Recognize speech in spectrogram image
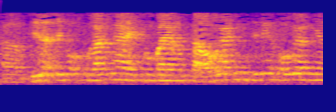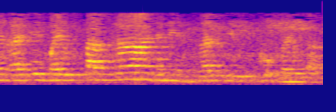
Uh, dia nak tengok perangai pembayar hutang. Orang ni jenis orang yang rajin bayar hutang ke jenis selalu dia ikut bayar hutang.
